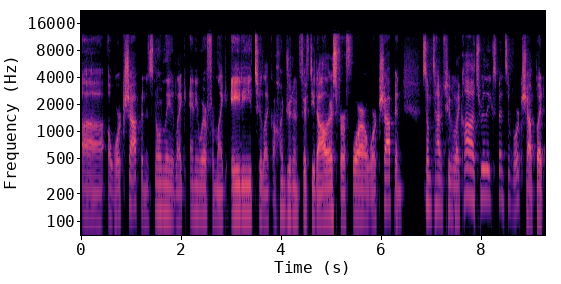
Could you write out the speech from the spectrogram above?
uh, a workshop. And it's normally like anywhere from like 80 to like $150 for a four hour workshop. And sometimes people are like, oh, it's really expensive workshop. But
